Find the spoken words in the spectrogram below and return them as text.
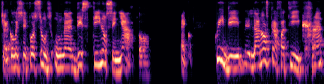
cioè come se fosse un, un destino segnato. Ecco. Quindi la nostra fatica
